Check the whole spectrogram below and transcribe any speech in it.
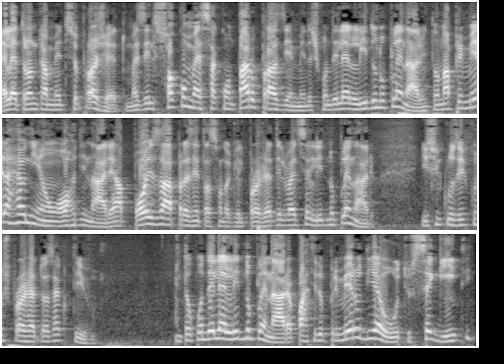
eletronicamente o seu projeto, mas ele só começa a contar o prazo de emendas quando ele é lido no plenário. Então, na primeira reunião ordinária, após a apresentação daquele projeto, ele vai ser lido no plenário. Isso, inclusive, com os projetos do executivo. Então, quando ele é lido no plenário, a partir do primeiro dia útil seguinte,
